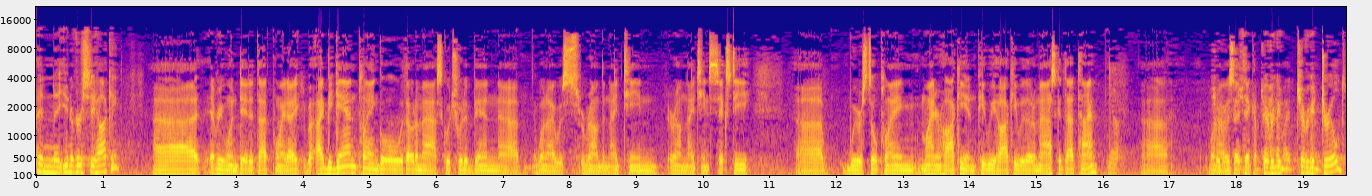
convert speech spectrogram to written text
in uh, university hockey? Uh, everyone did at that point. I I began playing goal without a mask, which would have been uh, when I was around the 19 around 1960. Uh, we were still playing minor hockey and pee wee hockey without a mask at that time. Yeah. Uh, when I was, I think, a Did you ever get, did you ever get drilled?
